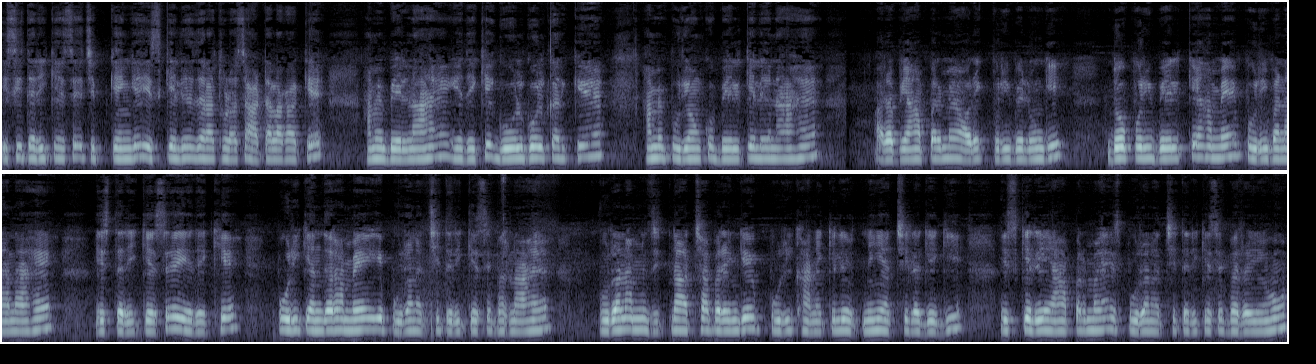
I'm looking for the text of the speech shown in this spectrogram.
इसी तरीके से चिपकेंगे। इसके लिए ज़रा थोड़ा सा आटा लगा के हमें बेलना है। ये देखिए, गोल गोल करके हमें पूरियों को बेल के लेना है। और अब यहाँ पर मैं और एक पूरी बेलूँगी। दो पूरी बेल के हमें पूरी बनाना है। इस तरीके से ये देखिए, पूरी के अंदर हमें ये पूरन अच्छी तरीके से भरना है। पूरन हम जितना अच्छा भरेंगे, पूरी खाने के लिए उतनी ही अच्छी लगेगी। इसके लिए यहाँ पर मैं इस पूरन अच्छी तरीके से भर रही हूँ।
